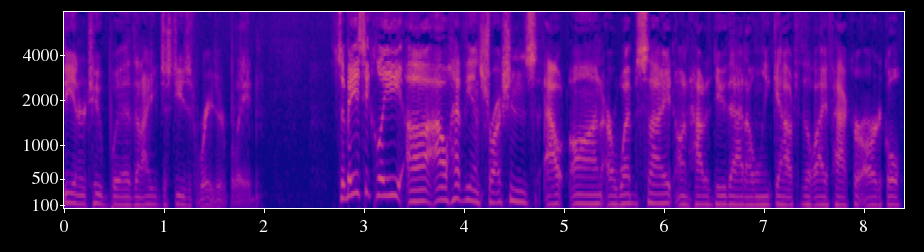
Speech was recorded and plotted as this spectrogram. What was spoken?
the inner tube with, and I just used a razor blade. So basically, uh, I'll have the instructions out on our website on how to do that. I'll link out to the Lifehacker article.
